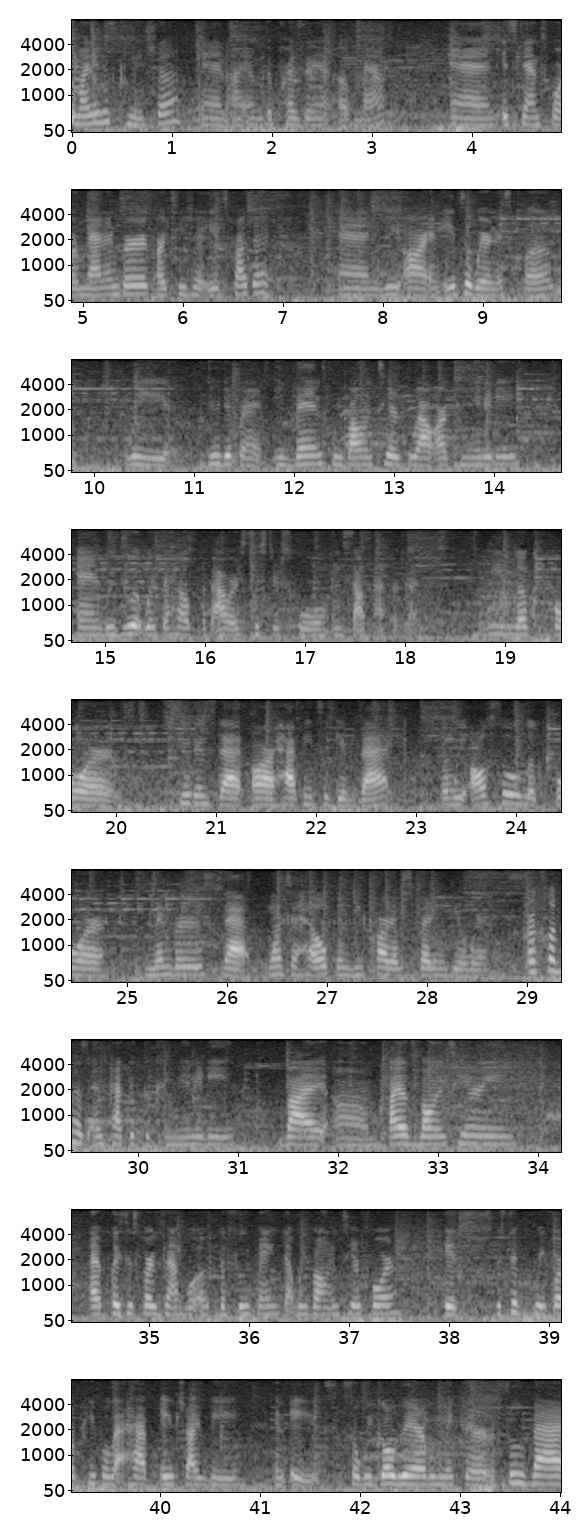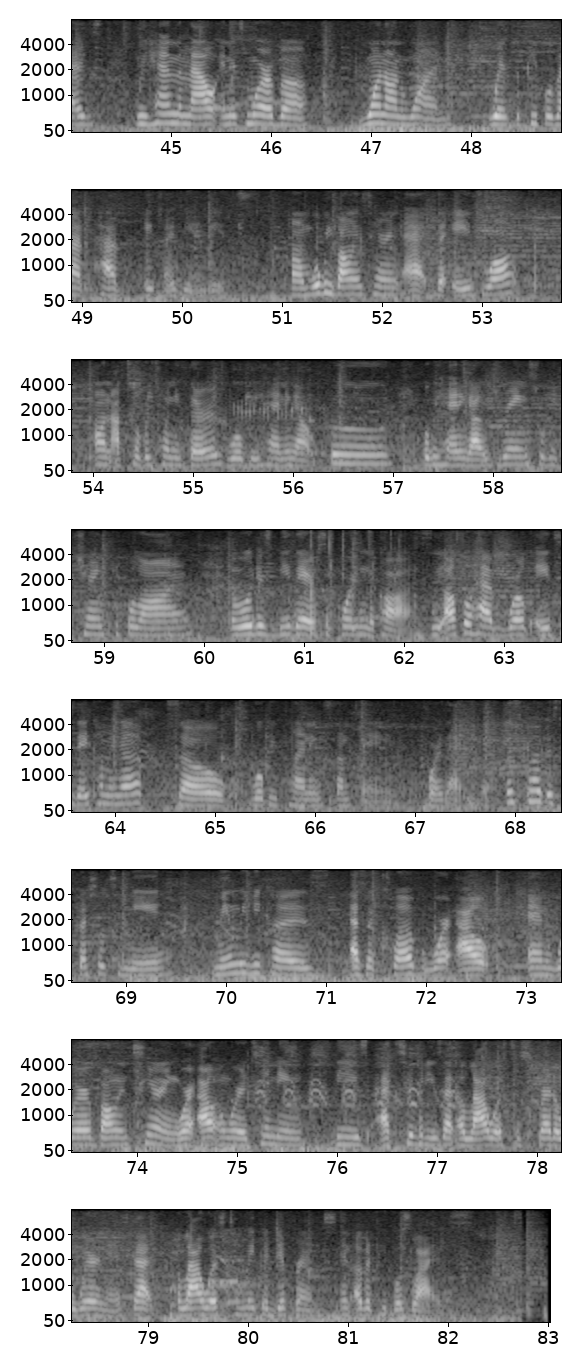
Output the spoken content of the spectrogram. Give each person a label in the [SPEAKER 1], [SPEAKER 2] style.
[SPEAKER 1] So my name is Kamisha and I am the president of MAAP and it stands for Manenberg Artesia AIDS Project and we are an AIDS awareness club. We do different events, we volunteer throughout our community and we do it with the help of our sister school in South Africa. We look for students that are happy to give back and we also look for members that want to help and be part of spreading the awareness. Our club has impacted the community by, um, by us volunteering at places, for example, uh, the food bank that we volunteer for. It's specifically for people that have HIV and AIDS. So we go there, we make their food bags, we hand them out, and it's more of a one-on-one -on -one with the people that have HIV and AIDS. Um, we'll be volunteering at the AIDS Walk on October 23rd. We'll be handing out food, we'll be handing out drinks, we'll be cheering people on, and we'll just be there supporting the cause. We also have World AIDS Day coming up, so we'll be planning something for that event. This club is special to me mainly because as a club we're out and we're volunteering, we're out and we're attending these activities that allow us to spread awareness, that allow us to make a difference in other people's lives.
